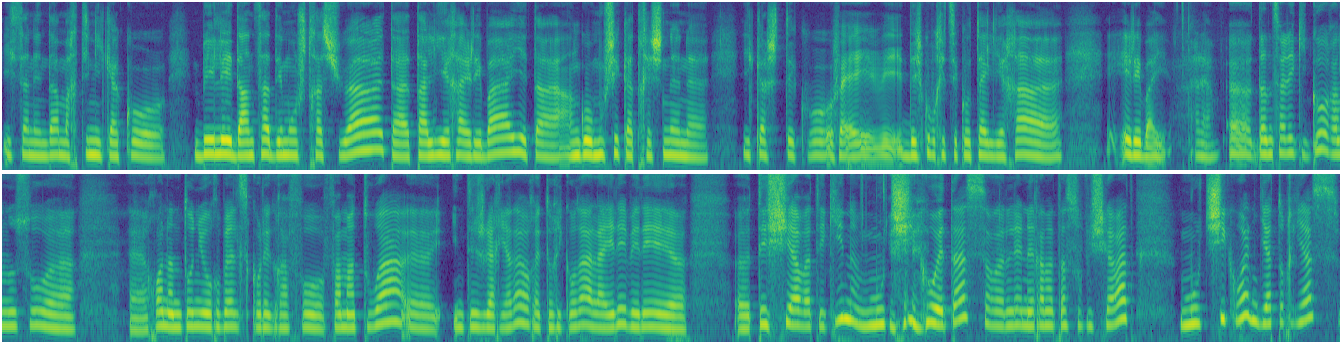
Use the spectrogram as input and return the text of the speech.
izanen da Martinikako bele dantza demonstrazioa, eta taliera ere bai, eta ango musika tresnen uh, ikasteko, fe, deskubritzeko taliera ere bai. Uh, dantzarekiko, randuzu... Uh, Juan Antonio Urbelz koregrafo famatua, uh, intezgarria da, horretoriko da, ala ere bere uh, tesia batekin, mutxikoetaz, lehen erranatazu pixka bat, mutxikoen jatorriaz,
